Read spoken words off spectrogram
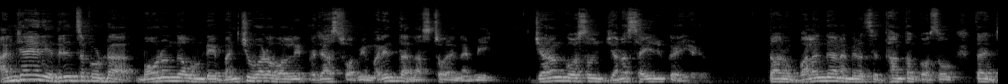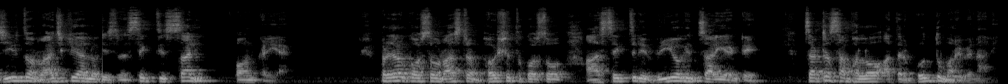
అన్యాయాన్ని ఎదిరించకుండా మౌనంగా ఉండే మంచివాళ్ళ వల్లనే ప్రజాస్వామ్యం మరింత నష్టమని నమ్మి జనం కోసం జన సైనికుడయ్యాడు. తాను బలంగా నమ్మిన సిద్ధాంతం కోసం తన జీవితం రాజకీయాల్లో చేసిన శక్తిశాలి పవన్ కళ్యాణ్. ప్రజల కోసం రాష్ట్ర భవిష్యత్తు కోసం ఆ శక్తిని వినియోగించాలి అంటే చట్టసభలో అతని గొంతు మనం వినాలి.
